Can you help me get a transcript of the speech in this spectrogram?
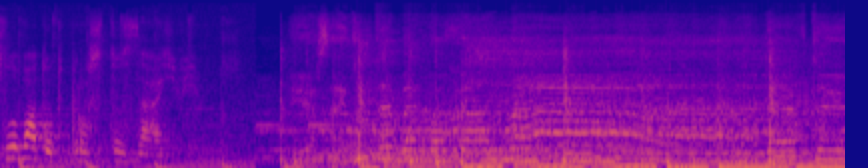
Слова тут просто зайві. Я знайду тебе, кохана, де ти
